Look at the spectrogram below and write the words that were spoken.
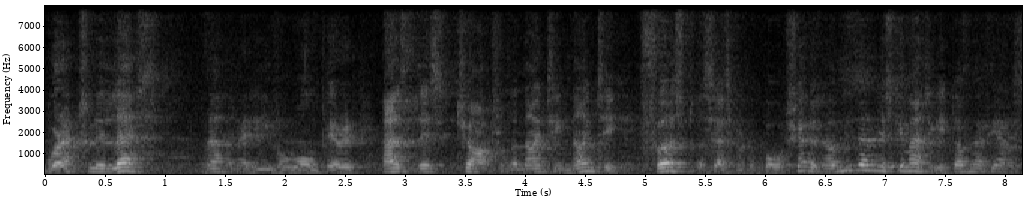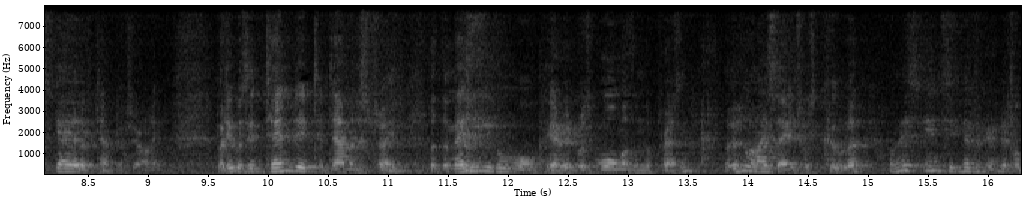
were actually less than the medieval warm period, as this chart from the 1990 first assessment report shows. Now this is only a schematic, it doesn't actually have a scale of temperature on it. But it was intended to demonstrate that the medieval warm period was warmer than the present, the Little Ice Age was cooler, and this insignificant little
